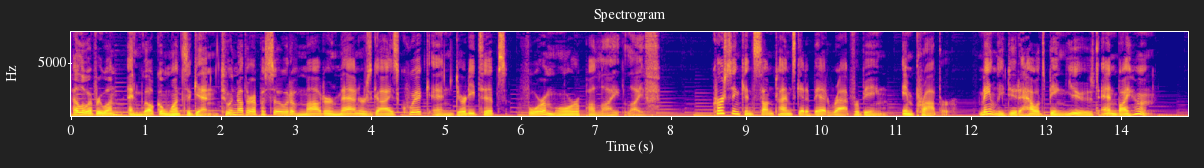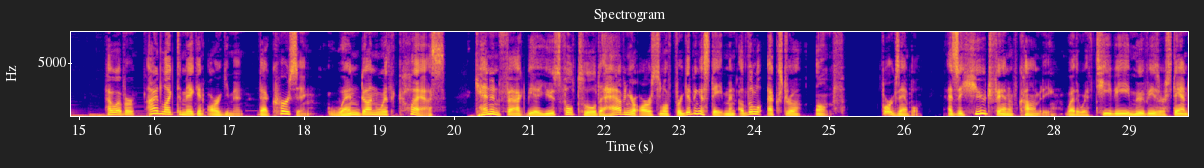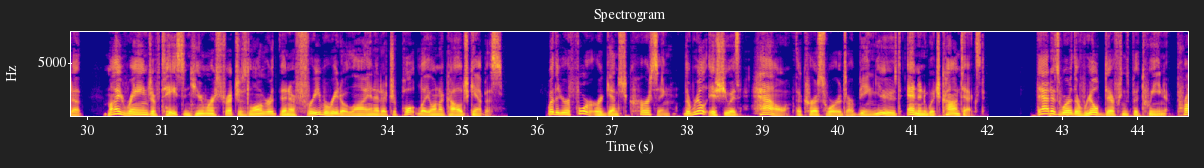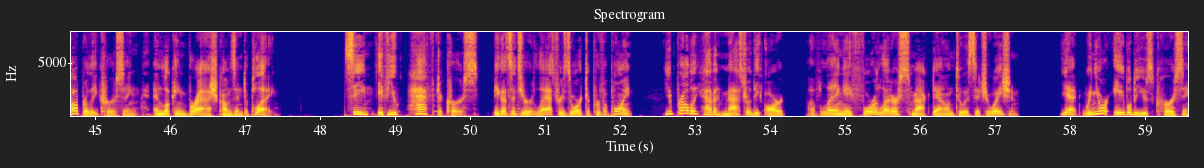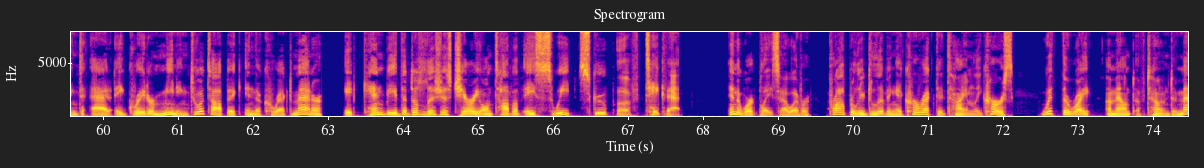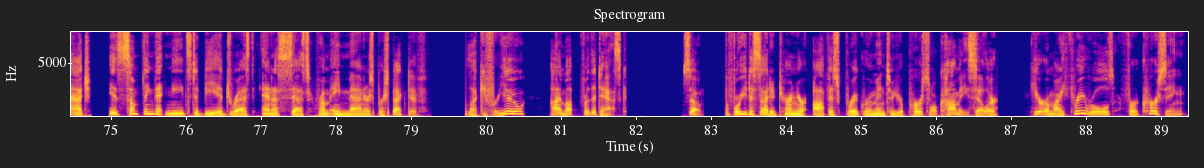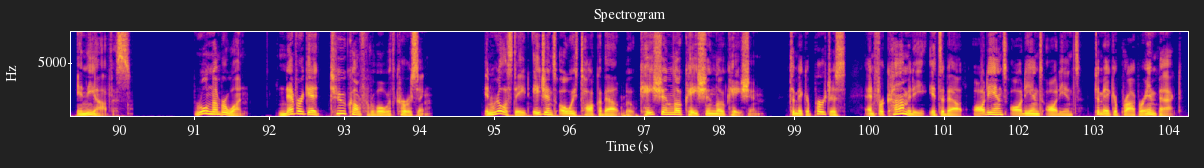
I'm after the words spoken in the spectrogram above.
Hello, everyone, and welcome once again to another episode of Modern Manners Guy's quick and dirty tips for a more polite life. Cursing can sometimes get a bad rap for being improper, mainly due to how it's being used and by whom. However, I'd like to make an argument that cursing, when done with class, can in fact be a useful tool to have in your arsenal for giving a statement a little extra oomph. For example, as a huge fan of comedy, whether with TV, movies, or stand up, my range of taste and humor stretches longer than a free burrito line at a Chipotle on a college campus. Whether you're for or against cursing, the real issue is how the curse words are being used and in which context. That is where the real difference between properly cursing and looking brash comes into play. See, if you have to curse because it's your last resort to prove a point, you probably haven't mastered the art of laying a four letter smackdown to a situation. Yet, when you're able to use cursing to add a greater meaning to a topic in the correct manner, it can be the delicious cherry on top of a sweet scoop of take that. In the workplace, however, properly delivering a corrected, timely curse with the right amount of tone to match is something that needs to be addressed and assessed from a manners perspective. Lucky for you, I'm up for the task. So, before you decide to turn your office break room into your personal comedy cellar, here are my three rules for cursing in the office. Rule number one never get too comfortable with cursing. In real estate, agents always talk about location, location, location to make a purchase, and for comedy, it's about audience, audience, audience to make a proper impact.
